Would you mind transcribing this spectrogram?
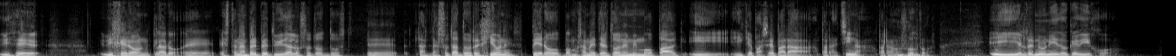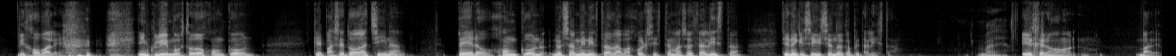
dice, dijeron, claro, eh, están a perpetuidad los otros dos, eh, las, las otras dos regiones, pero vamos a meter todo en el mismo pack y, y que pase para, para China, para nosotros. Y el Reino Unido, ¿qué dijo? Dijo, vale, incluimos todo Hong Kong, que pase toda China, pero Hong Kong no es administrada bajo el sistema socialista, tiene que seguir siendo capitalista. Vaya. Y dijeron, vale,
